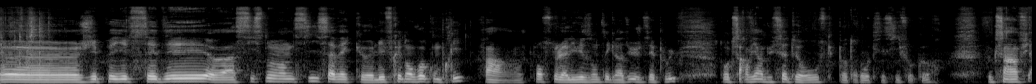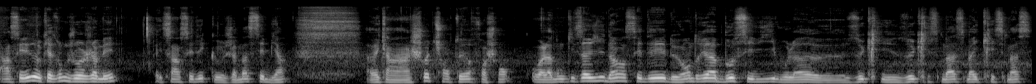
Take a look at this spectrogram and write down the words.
euh, j'ai payé le CD à 6,96 avec les frais d'envoi compris. Enfin, je pense que la livraison était gratuite, je sais plus. Donc ça revient à du 7 euros, ce qui est pas trop excessif encore. Donc c'est un, un, CD d'occasion que je vois jamais. Et c'est un CD que j'aime assez bien avec un chouette chanteur, franchement. Voilà, donc il s'agit d'un CD de Andrea Bocelli, voilà, euh, The, Christmas, My Christmas.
